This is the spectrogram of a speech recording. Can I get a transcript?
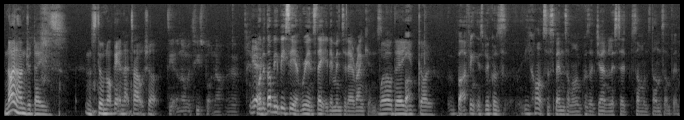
900 days and still not getting that title shot. To get the number two spot now. Yeah. Well, the WBC have reinstated him into their rankings, Well, there But- you go. but I think it's because you can't suspend someone because a journalist said someone's done something.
